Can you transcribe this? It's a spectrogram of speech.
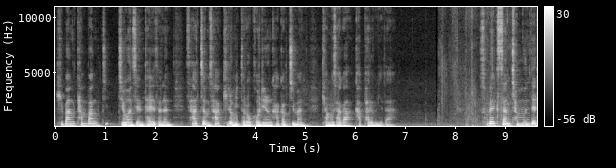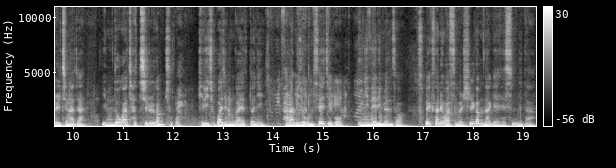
희방 탐방 지- 지원센터에서는 4.4km로 거리는 가깝지만 경사가 가파릅니다. 소백산 천문대를 지나자 임도가 자취를 감추고 길이 좁아지는가 했더니 바람이 조금 세지고 눈이 내리면서 소백산에 왔음을 실감나게 했습니다.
